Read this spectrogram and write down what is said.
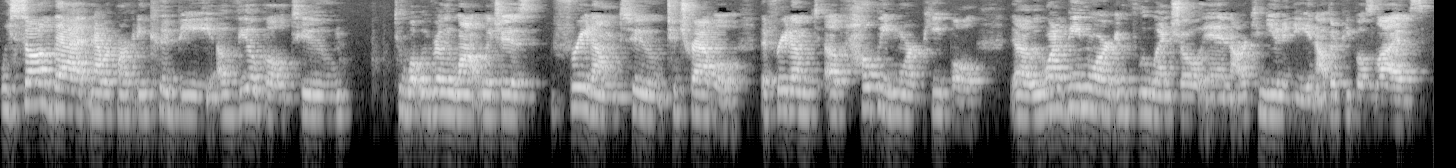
we saw that network marketing could be a vehicle to to what we really want, which is freedom to to travel, the freedom of helping more people. Uh, we want to be more influential in our community and other people's lives.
